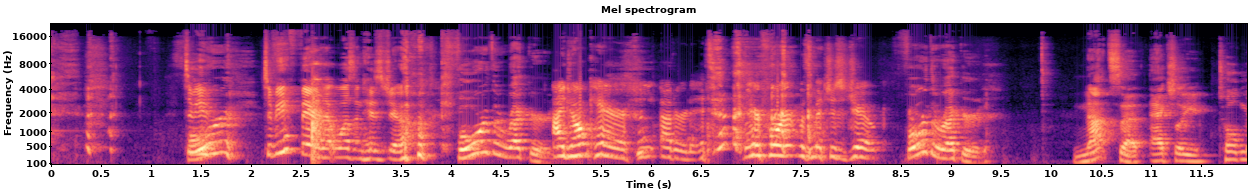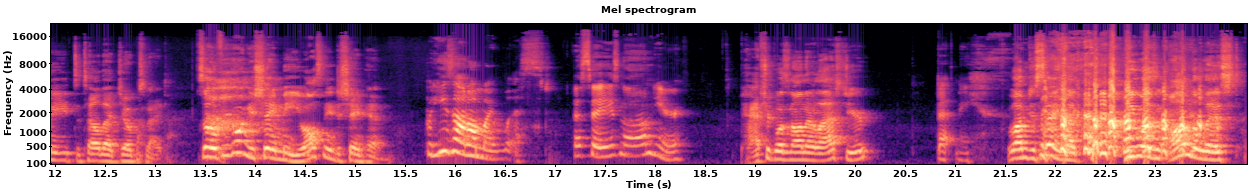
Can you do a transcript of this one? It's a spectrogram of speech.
to, be, to be fair, that wasn't his joke. for the record, I don't care. He uttered it. Therefore, it was Mitch's joke. for the record, not Seth actually told me to tell that joke tonight. So if you're going to shame me, you also need to shame him. But he's not on my list. I say he's not on here. Patrick wasn't on there last year. Bet me. Well, I'm just saying, like, he wasn't on the list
